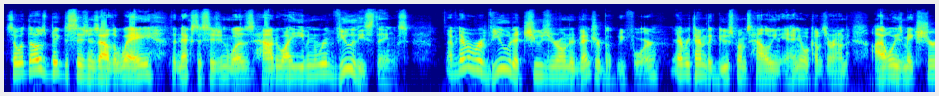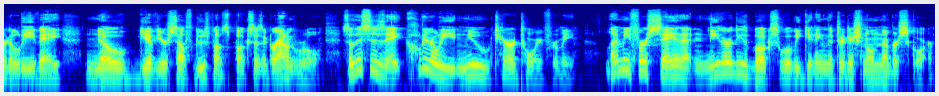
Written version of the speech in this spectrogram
So with those big decisions out of the way, the next decision was how do I even review these things? I've never reviewed a choose your own adventure book before. Every time the Goosebumps Halloween annual comes around, I always make sure to leave a no give yourself Goosebumps books as a ground rule. So this is a clearly new territory for me. Let me first say that neither of these books will be getting the traditional number score.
